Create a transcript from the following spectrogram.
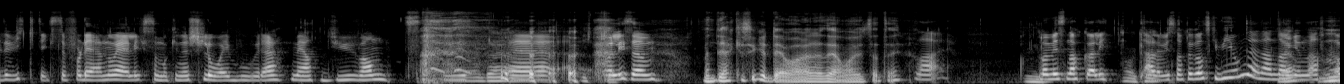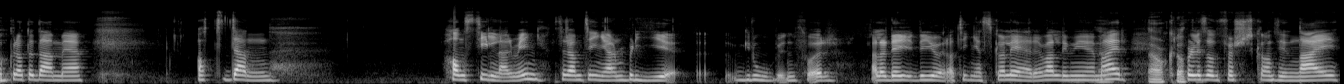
det viktigste for det nå er liksom å kunne slå i bordet med at du vant. Du, uh, og liksom Men det er ikke sikkert det var det han var ute etter. Nei. Men vi snakka litt Ok. Eller vi snakka ganske mye om det den dagen. At akkurat det der med at den Hans tilnærming til de tingene blir grobunn for Eller det, det gjør at ting eskalerer veldig mye mer. Ja. For liksom Først skal han si nei.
